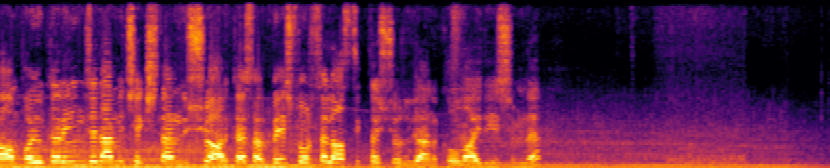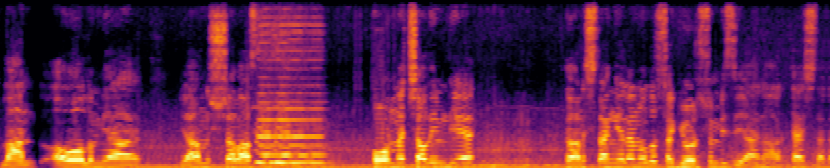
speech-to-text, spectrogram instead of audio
Rampa yukarı inceden bir çekişten düşüyor arkadaşlar. 5 dorse lastik taşıyoruz yani kolay değil şimdi. Lan oğlum ya yanlış tuşa bastım. Korna çalayım diye karşıdan gelen olursa görsün bizi yani arkadaşlar.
